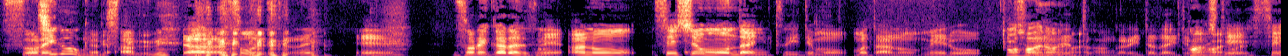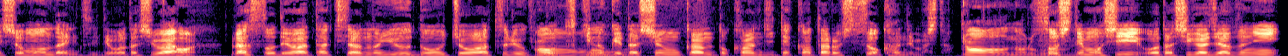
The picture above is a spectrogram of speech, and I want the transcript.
それ違うんですけどね。ああそうですけどね。ええ。それからですね、あの、セッション問題についても、またあの、メールを、あ少年はいはいはい。Z さんからいただいてまして、セッション問題について私は、はい。ラストでは滝さんの言う同調圧力を突き抜けた瞬間と感じてカタルシスを感じました。ああなるほどね、そしてもし私がジャズに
